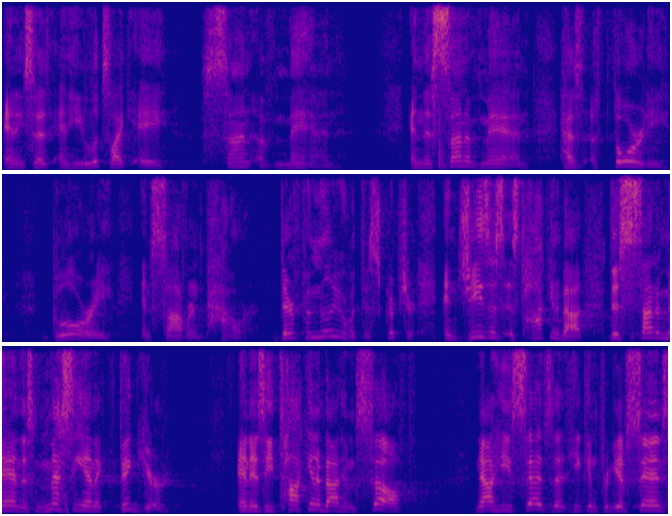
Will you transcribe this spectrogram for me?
and he says, and he looks like a son of man and the Son of Man has authority, glory, and sovereign power. They're familiar with this scripture. And Jesus is talking about this Son of Man, this messianic figure. And is he talking about himself? Now he says that he can forgive sins.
